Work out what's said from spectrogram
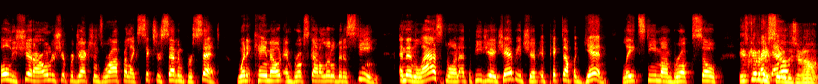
holy shit, our ownership projections were off by like six or seven percent when it came out and Brooks got a little bit of steam. And then last one at the PGA championship, it picked up again, late steam on Brooks. So He's going to be single digit owned,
